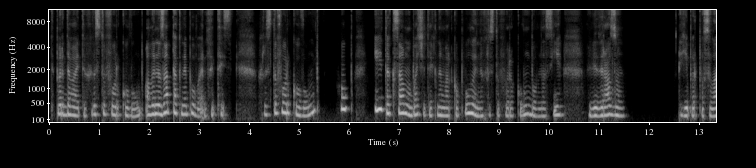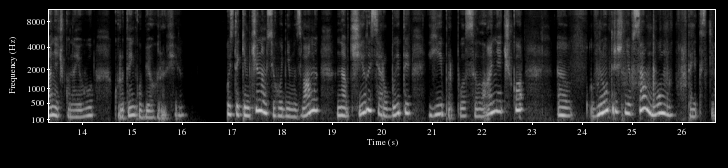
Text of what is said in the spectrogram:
Тепер давайте Христофор Колумб, але назад так не повернетесь. Христофор Колумб, хоп. І так само, бачите, як на Марко Поло і на Христофора Колумба в нас є відразу гіперпосиланнячко на його коротеньку біографію. Ось таким чином сьогодні ми з вами навчилися робити гіперпосиланнячко е, внутрішнє в самому тексті.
